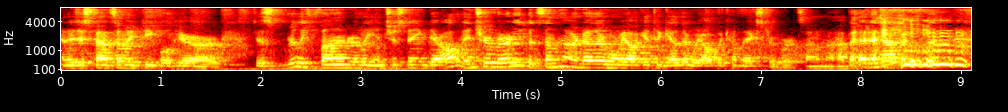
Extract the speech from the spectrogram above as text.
And I just found so many people here are just really fun, really interesting. They're all introverted, but somehow or another, when we all get together, we all become extroverts. I don't know how that happens,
